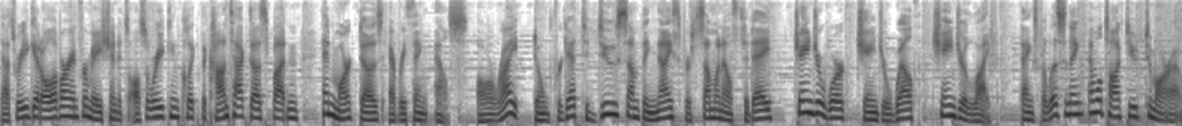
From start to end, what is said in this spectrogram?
That's where you get all of our information. It's also where you can click the Contact Us button, and Mark does everything else. All right, don't forget to do something nice for someone else today. Change your work, change your wealth, change your life. Thanks for listening, and we'll talk to you tomorrow.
